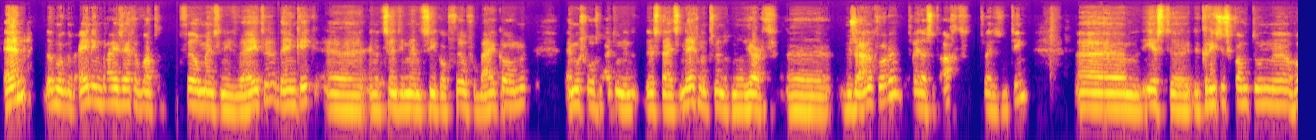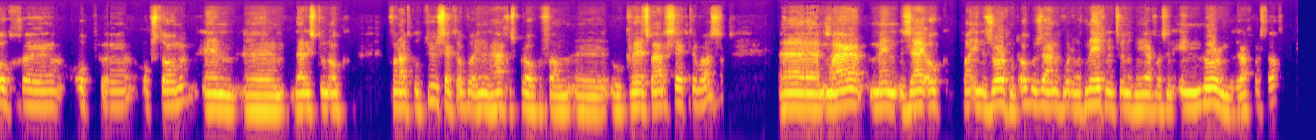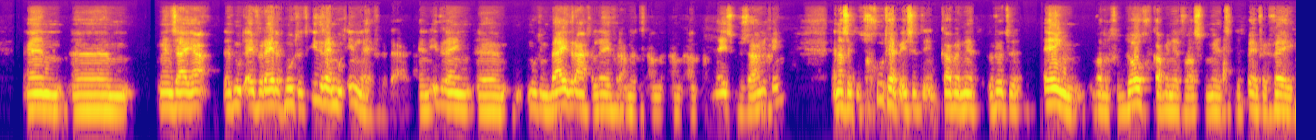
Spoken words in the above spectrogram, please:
En, dat moet ik nog één ding bij zeggen, wat veel mensen niet weten, denk ik, en dat sentiment zie ik ook veel voorbij komen. Er moest volgens mij toen destijds 29 miljard bezuinigd worden, 2008, 2010. Ehm, de eerste de crisis kwam toen uh, hoog op, opstomen. En ehm, daar is toen ook vanuit de cultuursector ook wel in Den Haag gesproken van hoe kwetsbaar de sector was. Ehm, maar men zei ook, in de zorg moet ook bezuinigd worden, want 29 miljard was een enorm bedrag was dat. En men zei, ja, het moet evenredig, moet het, iedereen moet inleveren daar. En iedereen moet een bijdrage leveren aan, aan, aan, aan deze bezuiniging. En als ik het goed heb, is het in kabinet Rutte 1, wat een gedoogkabinet was met de PVV,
